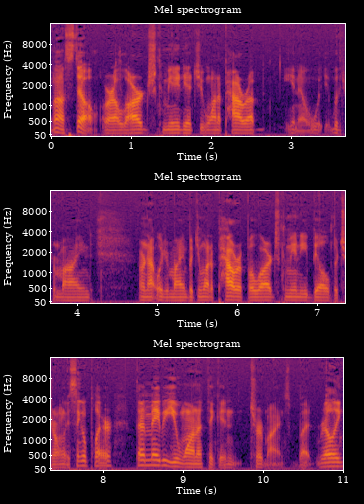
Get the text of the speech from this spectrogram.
well, still, or a large community that you want to power up, you know, with, with your mind, or not with your mind, but you want to power up a large community build, but you're only a single player, then maybe you want to think in turbines. But really,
